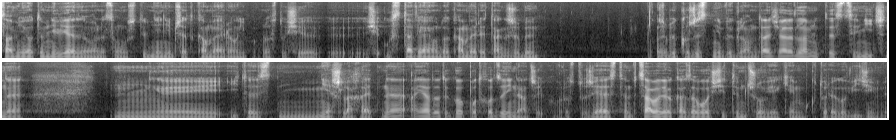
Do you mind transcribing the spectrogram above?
sami o tym nie wiedzą, ale są usztywnieni przed kamerą i po prostu się, y, się ustawiają do kamery tak, żeby, żeby korzystnie wyglądać, ale dla mnie to jest cyniczne mm, i to jest nieszlachetne, a ja do tego podchodzę inaczej po prostu, że ja jestem w całej okazałości tym człowiekiem, którego widzimy.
